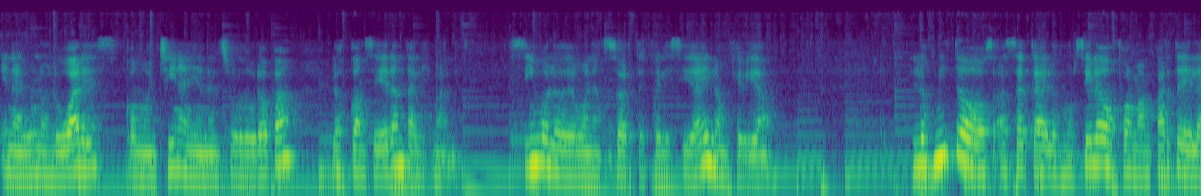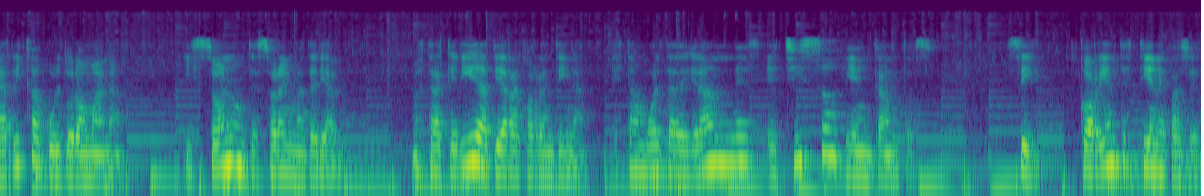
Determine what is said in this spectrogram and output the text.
En algunos lugares, como en China y en el sur de Europa, los consideran talismanes símbolo de buena suerte, felicidad y longevidad. Los mitos acerca de los murciélagos forman parte de la rica cultura humana y son un tesoro inmaterial. Nuestra querida tierra correntina está envuelta de grandes hechizos y encantos. Sí, Corrientes tiene Payé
